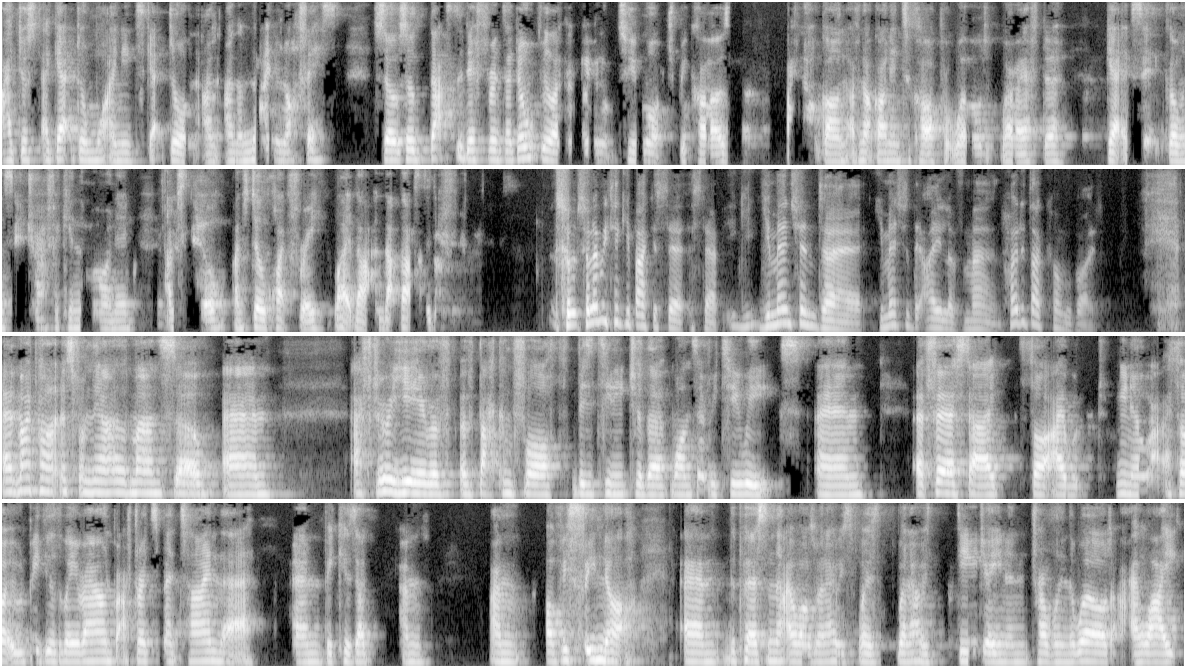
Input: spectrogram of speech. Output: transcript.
I just I get done what I need to get done, and, and I'm not in an office. So so that's the difference. I don't feel like I've given up too much because I've not gone I've not gone into corporate world where I have to get and sit, go and sit traffic in the morning. I'm still I'm still quite free like that, and that that's the difference. So, so let me take you back a step. A step. You, you mentioned uh, you mentioned the Isle of Man. How did that come about? Uh, my partner's from the Isle of Man, so um, after a year of, of back and forth visiting each other once every two weeks, um, at first I thought I would, you know, I thought it would be the other way around. But after I'd spent time there, um, because I, I'm, I'm obviously not um, the person that I was when I was was when I was DJing and traveling the world. I like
